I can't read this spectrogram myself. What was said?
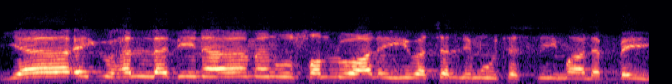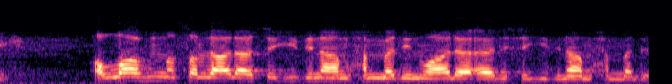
يا أيها الذين آمنوا صلوا عليه وسلموا تسليما لبيك. اللهم صل على سيدنا محمد وعلى آل سيدنا محمد.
